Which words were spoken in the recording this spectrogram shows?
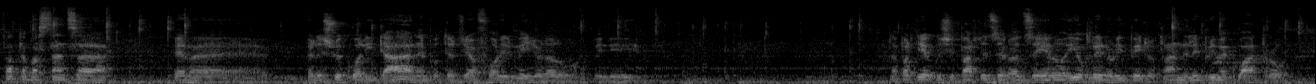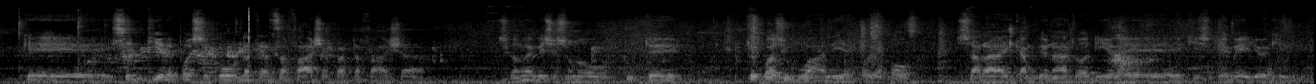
fatta abbastanza per, eh, per, le sue qualità nel poter tirare fuori il meglio da loro. Quindi una partita in cui si parte 0-0, io credo, ripeto, tranne le prime quattro, che sentire poi seconda, terza fascia, quarta fascia, secondo me invece sono tutte, tutte quasi uguali e poi dopo sarà il campionato a dire chi, è meglio e chi, chi no.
